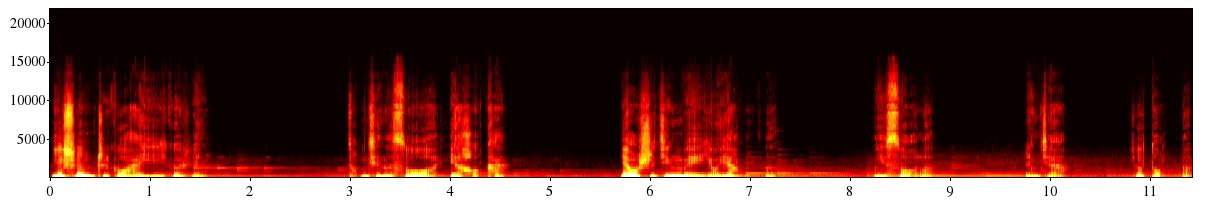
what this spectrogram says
一生只够爱一个人。从前的锁也好看，钥匙精美有样子，你锁了，人家就懂了。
